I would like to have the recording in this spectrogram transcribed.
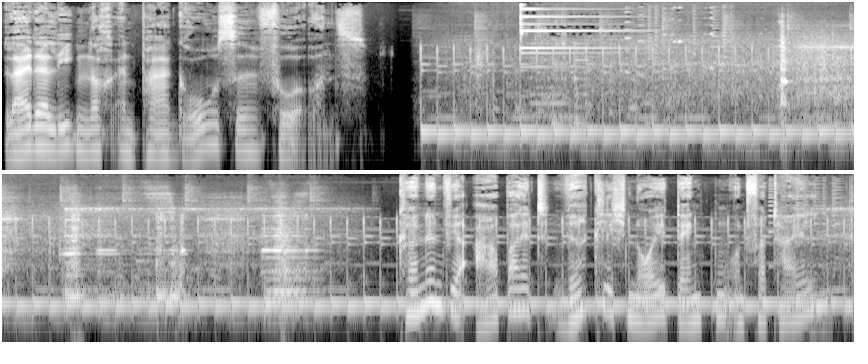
Leider liegen noch ein paar große vor uns. Können wir Arbeit wirklich neu denken und verteilen?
